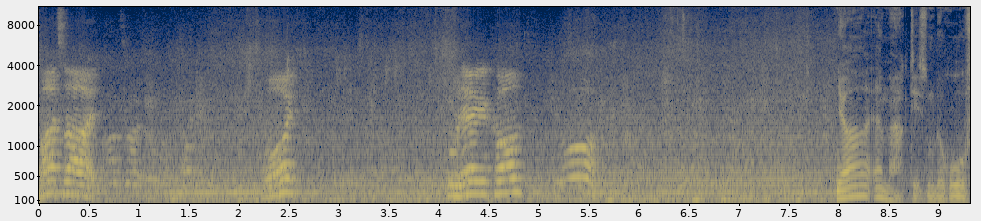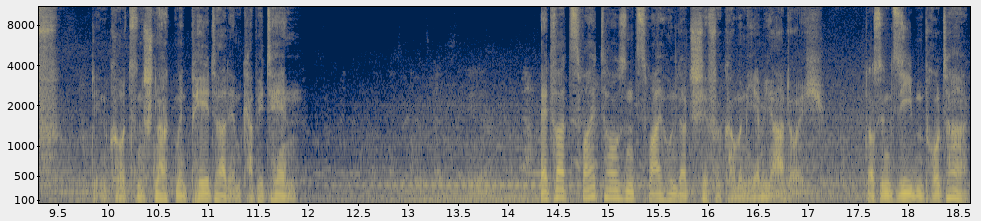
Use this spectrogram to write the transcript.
Mahlzeit. Moin. Gut hergekommen? Ja, er mag diesen Beruf. Den kurzen Schnack mit Peter, dem Kapitän. Etwa 2200 Schiffe kommen hier im Jahr durch. Das sind sieben pro Tag.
